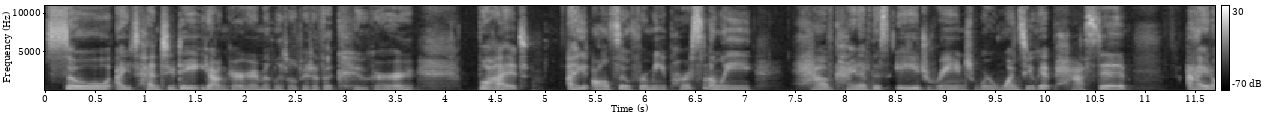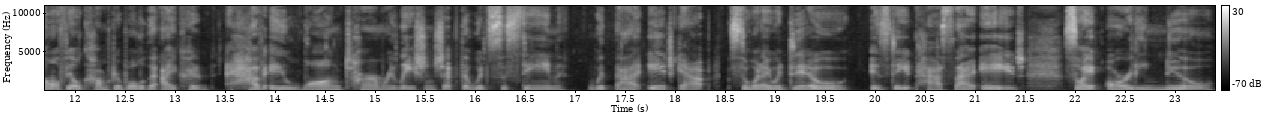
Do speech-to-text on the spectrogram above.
So I tend to date younger. I'm a little bit of a cougar. But I also, for me personally, have kind of this age range where once you get past it, I don't feel comfortable that I could have a long term relationship that would sustain with that age gap. So, what I would do is date past that age. So, I already knew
